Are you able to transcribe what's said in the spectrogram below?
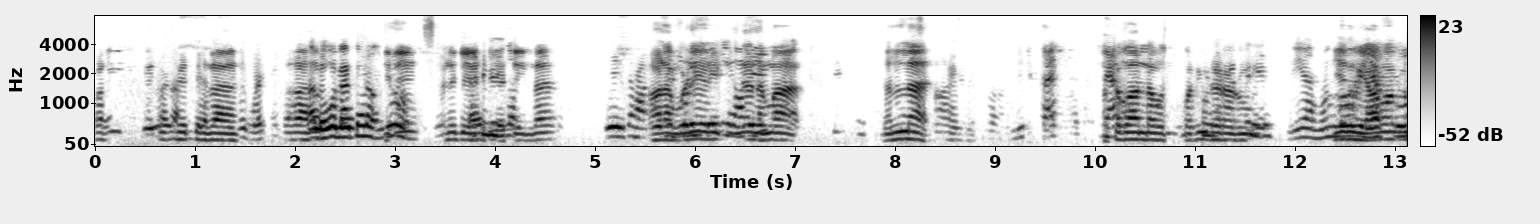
ಬಹಳ ಒಳ್ಳೆಯ ರೀತಿಯಿಂದ ನಮ್ಮ ಎಲ್ಲ ಪದವೀಧರರು ಏನು ಯಾವಾಗಲೂ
